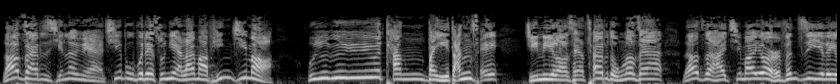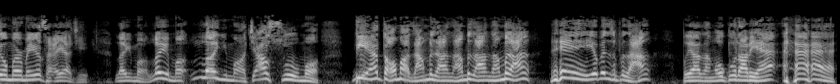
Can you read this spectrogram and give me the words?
老子还不是新能源，起步不得输你来嘛，拼机嘛！哎呦呦呦呦，螳臂当车，尽力了噻，踩不动了噻，老子还起码有二分之一的油门没有踩下去，来嘛来嘛来嘛，加速嘛，变道嘛，让不让？让不让？让不让？嘿，有本事不让，不要让我鼓捣变，嘿嘿，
